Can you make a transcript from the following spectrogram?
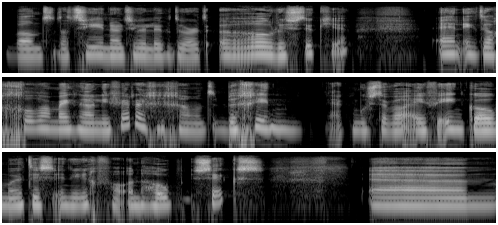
Want dat zie je natuurlijk door het rode stukje. En ik dacht, goh, waarom ben ik nou niet verder gegaan? Want het begin, ja, ik moest er wel even inkomen. Het is in ieder geval een hoop seks. Um,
